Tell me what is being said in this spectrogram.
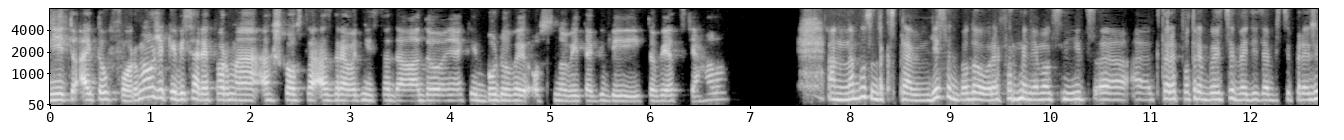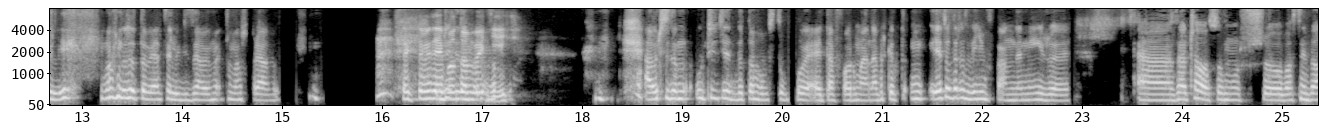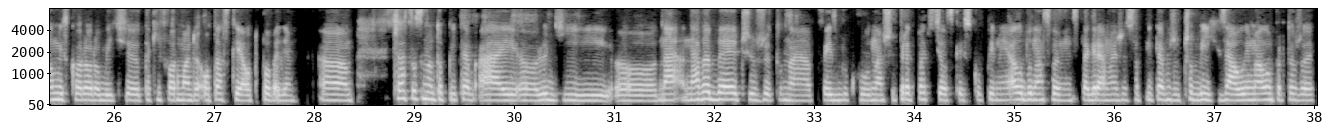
nie je to aj tou formou, že keby sa reforma školstva a zdravotníctva dala do nejakej bodovej osnovy, tak by to viac ťahalo? Áno, na budúce tak spravím 10 bodov reforme nemocníc, ktoré potrebujete vedieť, aby ste prežili. Možno, že to viacej ľudí zaujíma, to máš pravdu. Tak to mi daj potom vedieť. A určite, určite do toho vstupuje aj tá forma. Napríklad, ja to teraz vidím v pandémii, že a začala som už e, vlastne veľmi skoro robiť e, taký formát, že otázky a odpovede. Často sa na to pýtam aj e, ľudí na, na webe, či už je to na Facebooku našej predplatiteľskej skupiny alebo na svojom Instagrame, že sa pýtam, že čo by ich zaujímalo, pretože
